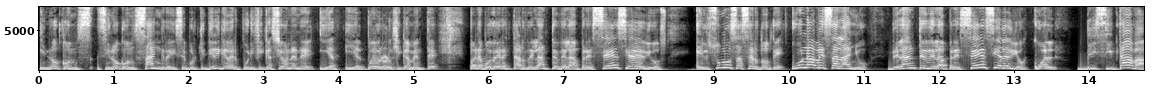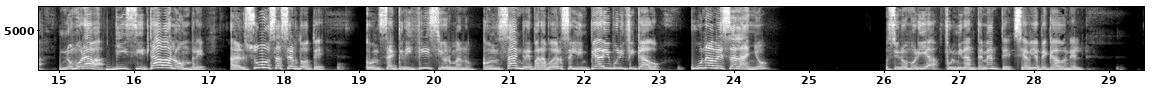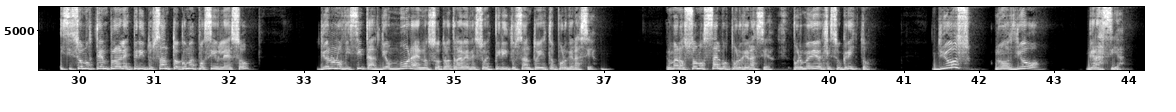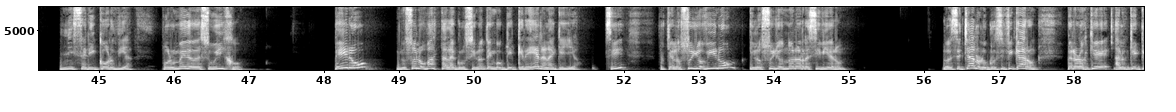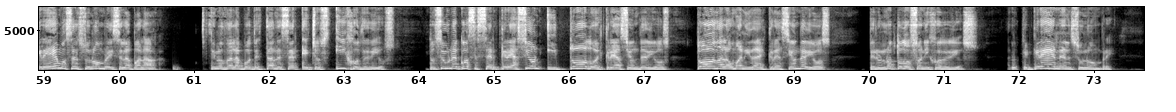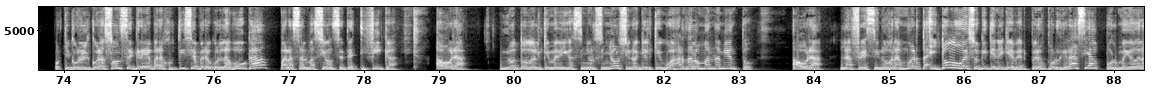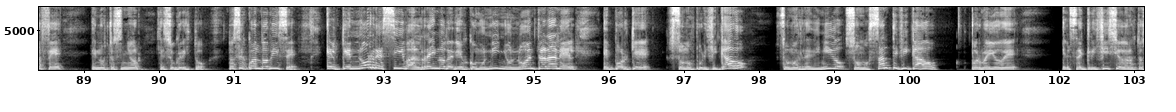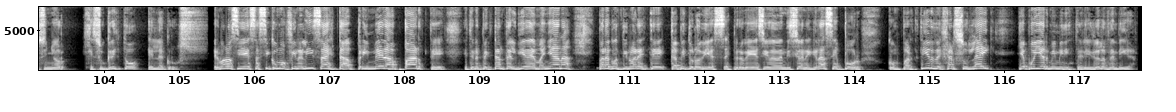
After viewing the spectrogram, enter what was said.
y no con, sino con sangre, dice, porque tiene que haber purificación en él y, y el pueblo, lógicamente, para poder estar delante de la presencia de Dios. El sumo sacerdote, una vez al año, delante de la presencia de Dios, cual visitaba, no moraba, visitaba al hombre, al sumo sacerdote, con sacrificio, hermano, con sangre para poder ser limpiado y purificado, una vez al año, o si no moría fulminantemente si había pecado en él. Y si somos templo del Espíritu Santo, ¿cómo es posible eso? Dios no nos visita, Dios mora en nosotros a través de su Espíritu Santo y esto es por gracia. Hermanos, somos salvos por gracia, por medio de Jesucristo. Dios nos dio gracia, misericordia, por medio de su Hijo. Pero no solo basta la cruz, sino tengo que creer en aquello. ¿Sí? Porque los suyos vino y los suyos no lo recibieron. Lo desecharon, lo crucificaron. Pero a los que, creemos en su nombre, dice la palabra, sí nos da la potestad de ser hechos hijos de Dios. Entonces una cosa es ser creación y todo es creación de Dios. Toda la humanidad es creación de Dios, pero no todos son hijos de Dios. A los que creen en su nombre. Porque con el corazón se cree para justicia, pero con la boca para salvación, se testifica. Ahora, no todo el que me diga Señor, Señor, sino aquel que guarda los mandamientos. Ahora, la fe sin obra muerta y todo eso que tiene que ver, pero es por gracia, por medio de la fe en nuestro Señor Jesucristo. Entonces cuando dice, el que no reciba el reino de Dios como un niño no entrará en él, es porque somos purificados, somos redimidos, somos santificados por medio de el sacrificio de nuestro Señor Jesucristo en la cruz. Hermanos, y es así como finaliza esta primera parte. Estén expectantes el día de mañana para continuar este capítulo 10. Espero que haya sido de bendiciones. Gracias por compartir, dejar su like y apoyar mi ministerio. Dios los bendiga.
